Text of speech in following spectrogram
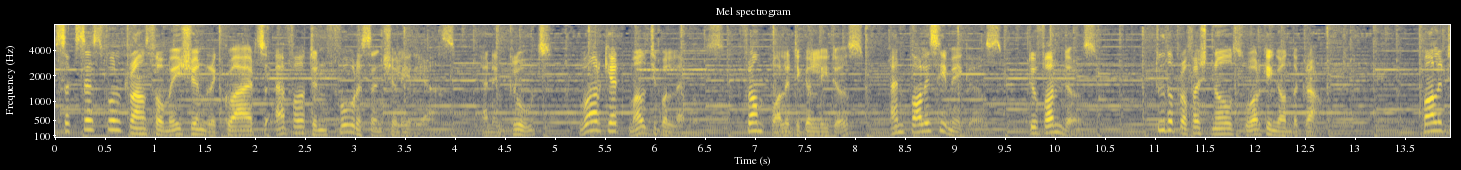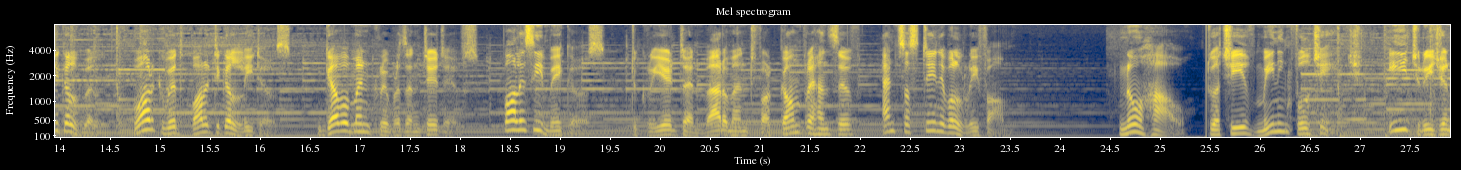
Successful transformation requires effort in four essential areas and includes work at multiple levels, from political leaders and policymakers to funders to the professionals working on the ground. Political will work with political leaders, government representatives, policy makers to create the environment for comprehensive and sustainable reform. Know how to achieve meaningful change. Each region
